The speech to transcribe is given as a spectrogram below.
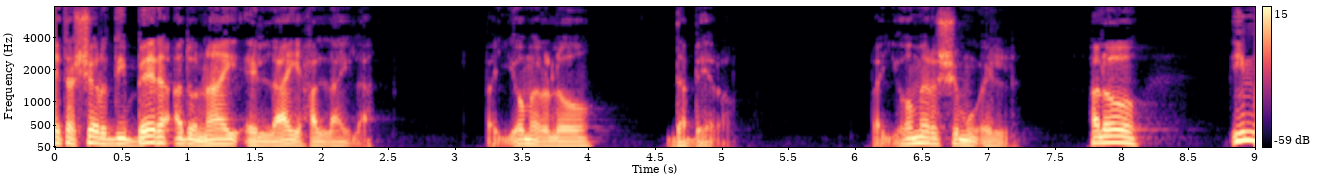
את אשר דיבר אדוני אלי הלילה. ויאמר לו, דבר. ויאמר שמואל, הלא, אם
